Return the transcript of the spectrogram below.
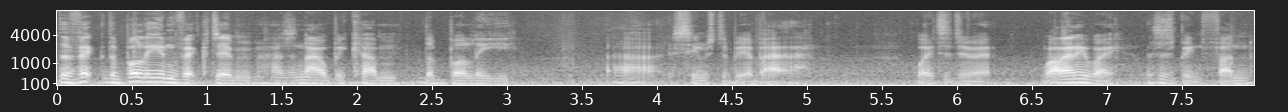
the vic, the bullying victim has now become the bully. Uh, seems to be a better way to do it. Well, anyway, this has been fun.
